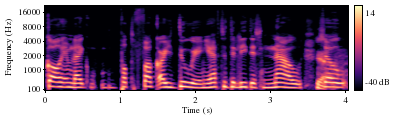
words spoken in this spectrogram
call him like, what the fuck are you doing? You have to delete this now. Yeah. So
